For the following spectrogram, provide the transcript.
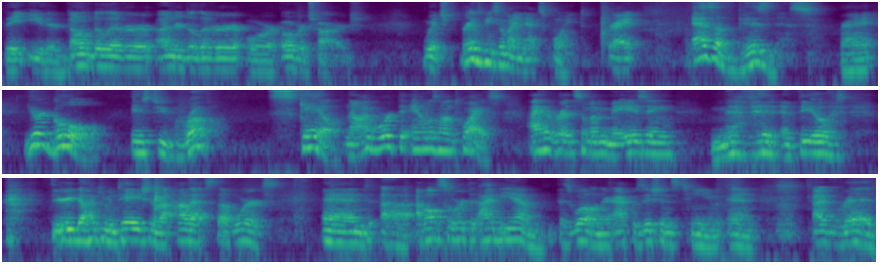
they either don't deliver, underdeliver, or overcharge. Which brings me to my next point, right? As a business, right, your goal is to grow, scale. Now, I've worked at Amazon twice. I have read some amazing method and theory documentation about how that stuff works. And uh, I've also worked at IBM as well in their acquisitions team, and I've read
